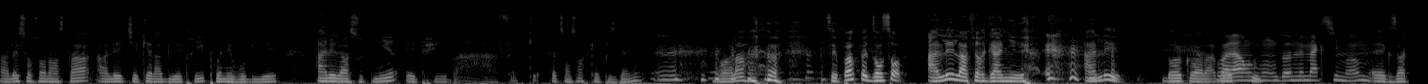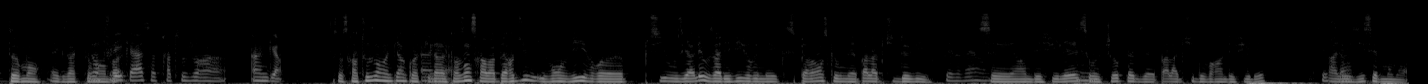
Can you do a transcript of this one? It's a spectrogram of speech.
Allez sur son Insta, allez checker la billetterie, prenez vos billets, allez la soutenir et puis bah faites, que- faites en sorte qu'elle puisse gagner. Voilà. c'est pas faites en sorte, allez la faire gagner. allez. Donc voilà. Bah, voilà, on, on donne le maximum. Exactement, exactement. Dans tous Bah, les cas, ça sera toujours un, un gain. ce sera toujours un gain, quoi qu'il arrive. De toute façon, ce sera pas perdu. Ils vont vivre, euh, si vous y allez, vous allez vivre une expérience que vous n'avez pas l'habitude de vivre. C'est vrai. hein. C'est un défilé, c'est Mm. autre chose. Peut-être vous n'avez pas l'habitude de voir un défilé. C'est ça. Allez-y, c'est le moment.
